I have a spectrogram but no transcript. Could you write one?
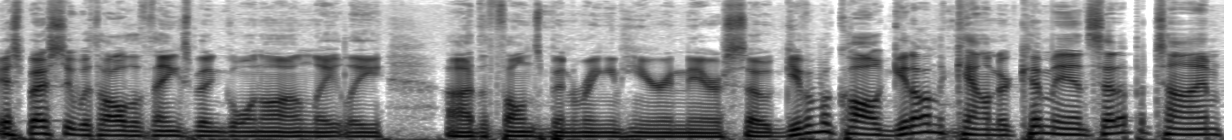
especially with all the things been going on lately. Uh, the phone's been ringing here and there. So give them a call, get on the calendar, come in, set up a time.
